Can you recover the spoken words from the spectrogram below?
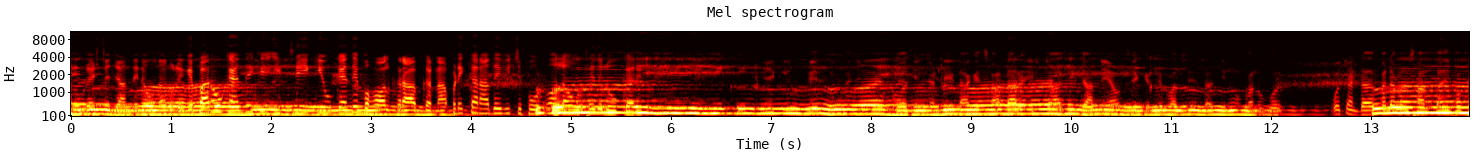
ਟੂਰਿਸਟ ਜਾਂਦੇ ਨੇ ਉਹਨਾਂ ਨੂੰ ਲੈ ਕੇ। ਪਰ ਉਹ ਕਹਿੰਦੇ ਕਿ ਇੱਥੇ ਕਿਉਂ ਕਹਿੰਦੇ ਮਾਹੌਲ ਖਰਾਬ ਕਰਨਾ? ਆਪਣੇ ਘਰਾਂ ਦੇ ਵਿੱਚ ਫੋਟੋਆਂ ਲਾਓ ਉੱਥੇ ਦੇ ਲੋਕ ਕਹਿ ਰਹੇ ਇਹ ਕਿ ਉਹ ਫਿਰ ਉਹ ਅਸੀਂ ਝੰਡੇ ਲਾ ਕੇ ਸਾਡਾ ਰਜਿਸਟਰ ਅਸੀਂ ਜਾਂਦੇ ਹਾਂ ਉੱਥੇ ਕਿਸੇ ਪਾਸੇ ਸਾਡੀ ਨੂੰ ਕੋਲ ਉਹ ਝੰਡਾ ਪਹਿਲਾਂ ਮੈਨੂੰ ਸੰਤਾਂ ਦੀ ਫੋਟੋ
